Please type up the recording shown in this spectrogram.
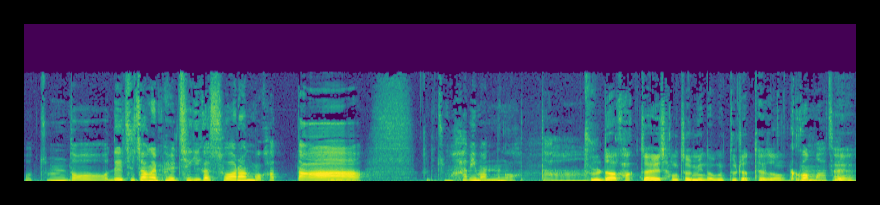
어, 좀더 내 주장을 펼치기가 수월한 것 같다. 음. 좀 합이 맞는 것 같다. 둘 다 각자의 장점이 너무 뚜렷해서. 그건 맞아요. 네,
